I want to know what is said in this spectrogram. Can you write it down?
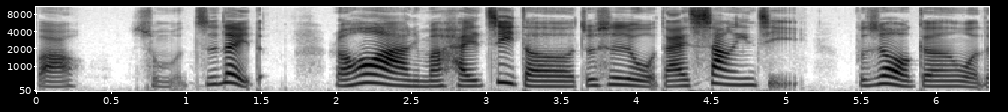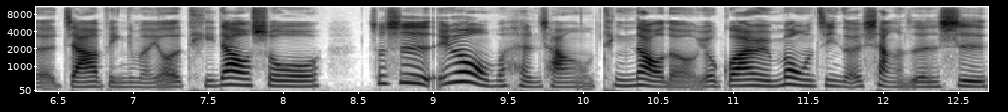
发什么之类的？然后啊，你们还记得就是我在上一集不是有跟我的嘉宾们有提到说，就是因为我们很常听到的有关于梦境的象征是，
